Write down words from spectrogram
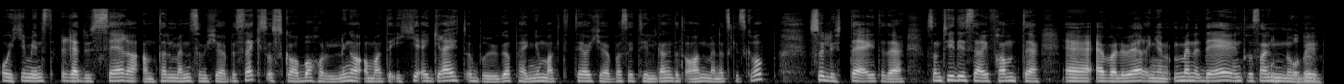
og ikke minst redusere antall menn som kjøper sex, og skape holdninger om at det ikke er greit å bruke pengemakt til å kjøpe seg tilgang til et annet menneskes kropp, så lytter jeg til det. Samtidig ser jeg fram til eh, evalueringen. Men det er jo interessant og, og, den,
